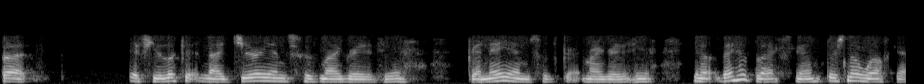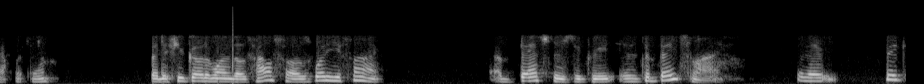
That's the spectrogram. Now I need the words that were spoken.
But if you look at Nigerians who've migrated here, Ghanaians who've migrated here, you know, they have black skin. There's no wealth gap with them. But if you go to one of those households, what do you find? A bachelor's degree is the baseline. There's big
